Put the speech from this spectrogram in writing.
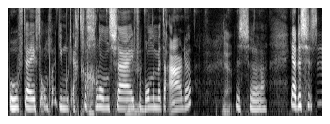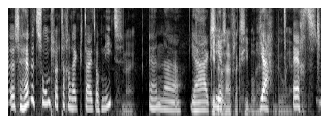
behoefte heeft om, die moet echt gegrond zijn, Mhm. verbonden met de aarde. Ja, Dus eh, ja, dus ze, ze hebben het soms, maar tegelijkertijd ook niet. nee. En eh, ja, ik zie Kinderen het zijn flexibel, hè? Ja, Ik bedoel, ja. echt.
